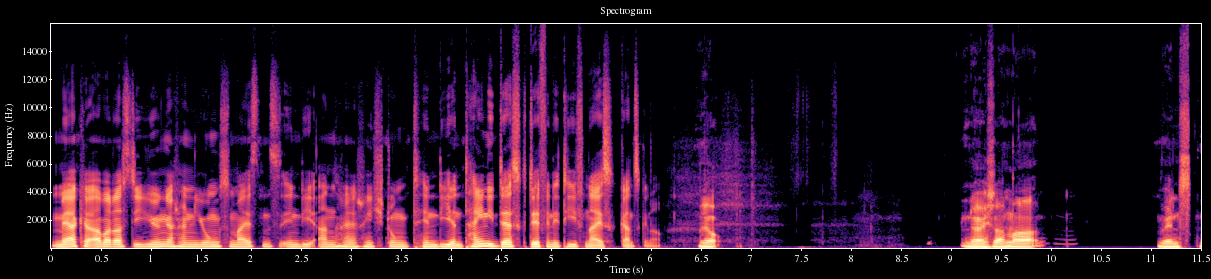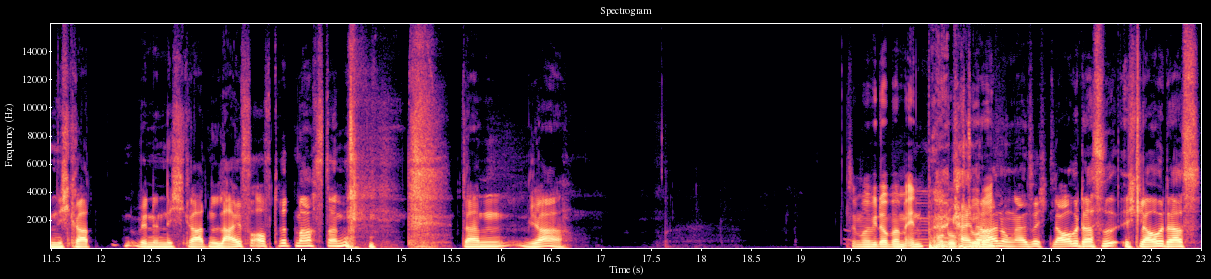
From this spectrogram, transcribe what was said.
Merke aber, dass die jüngeren Jungs meistens in die andere Richtung tendieren. Tiny Desk definitiv nice, ganz genau. Ja. Ja, ich sag mal, wenn es nicht gerade, wenn du nicht gerade einen Live-Auftritt machst, dann, dann ja. Sind wir wieder beim Endprodukt, Keine oder? Ahnung. Also ich glaube, dass ich glaube, dass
